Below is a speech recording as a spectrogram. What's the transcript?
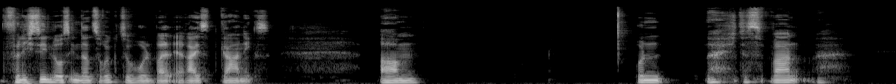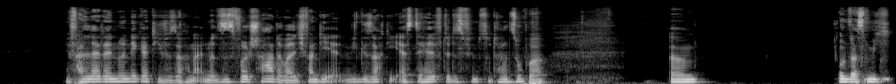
völlig sinnlos, ihn dann zurückzuholen, weil er reißt gar nichts. Ähm, und das war, mir fallen leider nur negative Sachen ein. Und das ist voll schade, weil ich fand die, wie gesagt, die erste Hälfte des Films total super. Ähm, und was mich,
